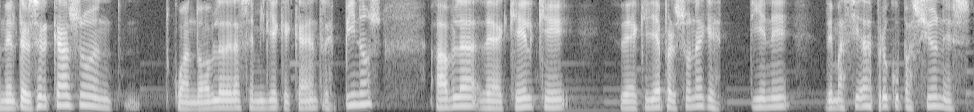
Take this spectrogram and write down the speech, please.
En el tercer caso, cuando habla de la semilla que cae entre espinos, habla de aquel que, de aquella persona que tiene demasiadas preocupaciones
